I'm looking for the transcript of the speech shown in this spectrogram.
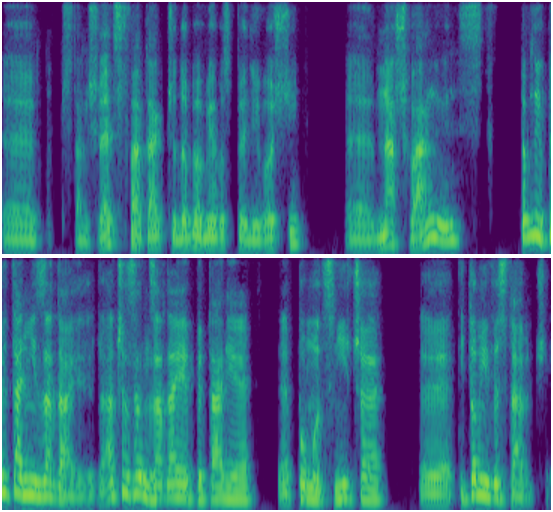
e, stan śledztwa, tak, czy dobro wymiaru sprawiedliwości e, na szwank, więc pewnych pytań nie zadaję, a czasem zadaję pytanie pomocnicze e, i to mi wystarczy.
